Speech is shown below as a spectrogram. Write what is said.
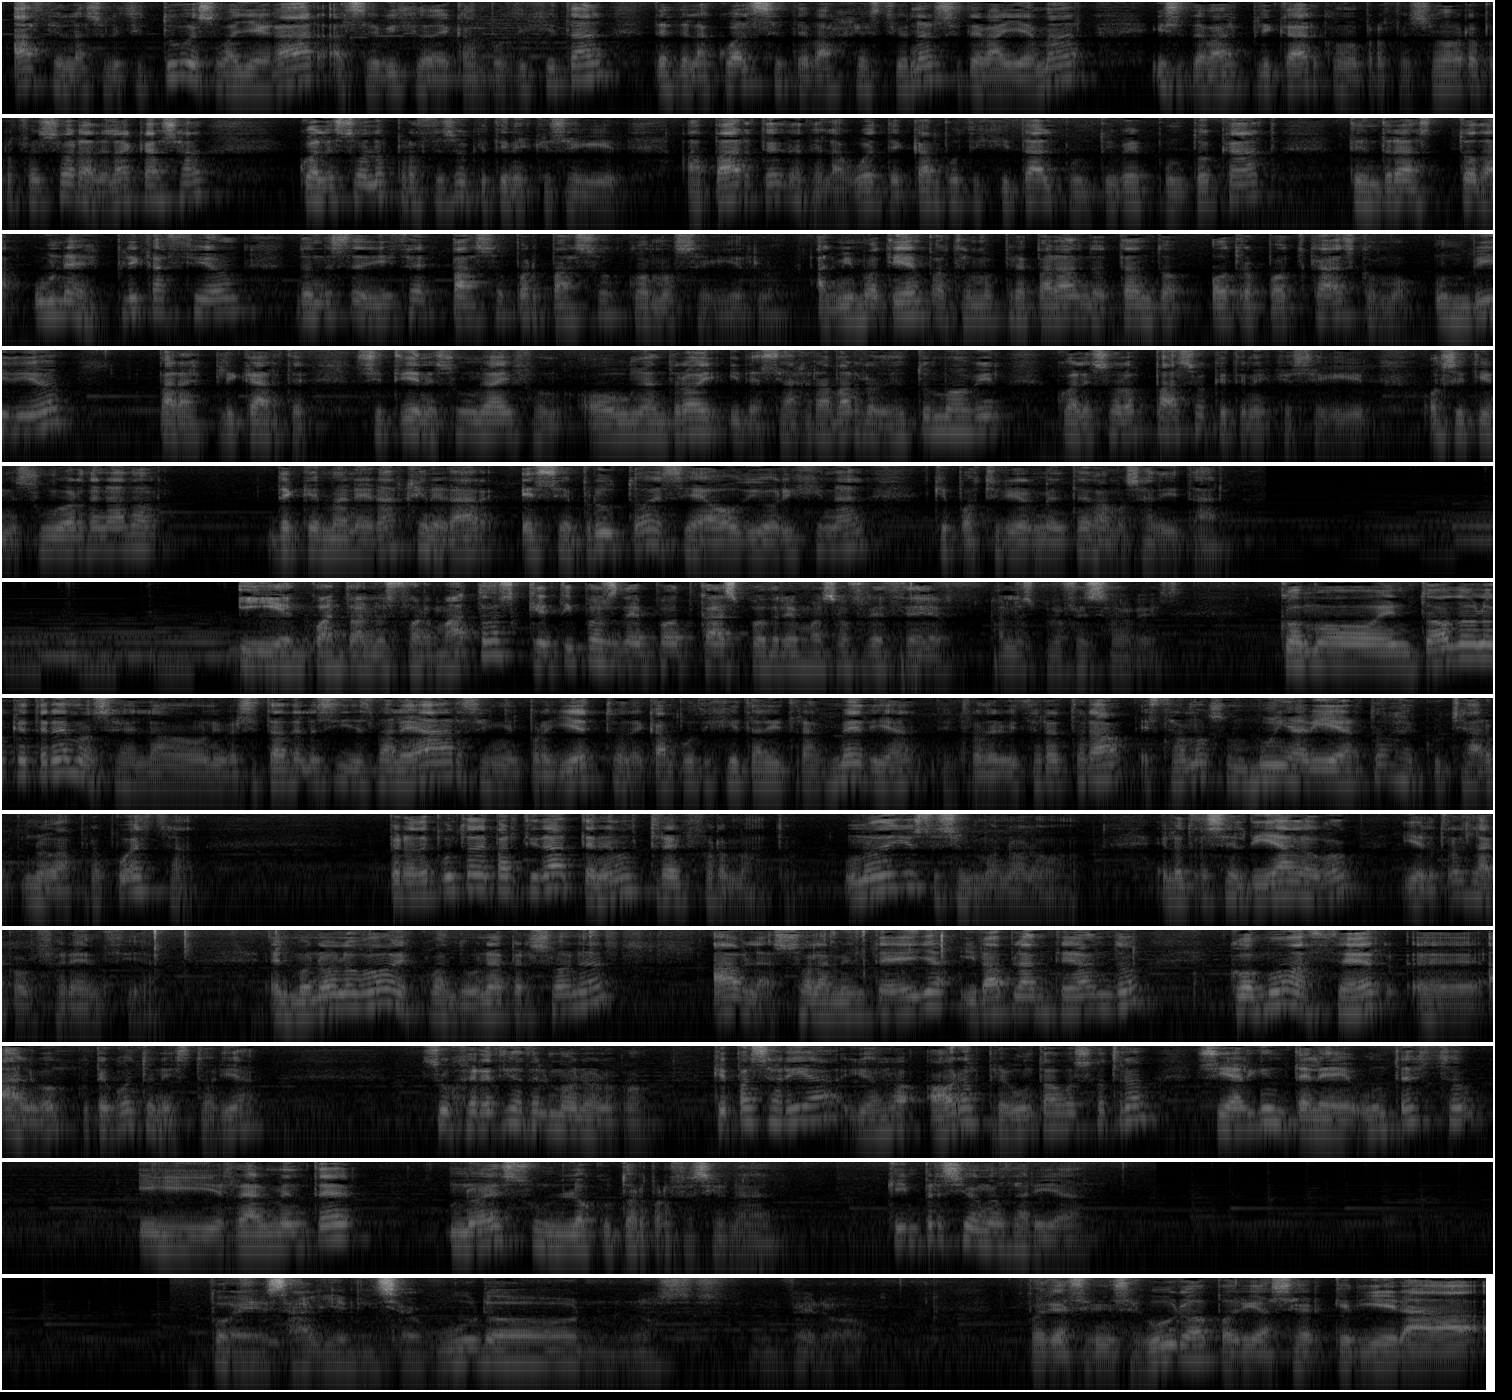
haces la solicitud, eso va a llegar al servicio de campus digital, desde la cual se te va a gestionar, se te va a llamar y se te va a explicar como profesor o profesora de la casa cuáles son los procesos que tienes que seguir. Aparte, desde la web de campusdigital.ib.cat tendrás toda una explicación donde se dice paso por paso cómo seguirlo. Al mismo tiempo estamos preparando tanto otro podcast como un vídeo para explicarte si tienes un iPhone o un Android y deseas grabarlo desde tu móvil, cuáles son los pasos que tienes que seguir. O si tienes un ordenador, de qué manera generar ese bruto, ese audio original que posteriormente vamos a editar. Y en cuanto a los formatos, ¿qué tipos de podcast podremos ofrecer a los profesores? Como en todo lo que tenemos en la Universidad de las Illes Baleares, en el proyecto de Campus Digital y Transmedia, dentro del vicerrectorado, estamos muy abiertos a escuchar nuevas propuestas. Pero de punto de partida tenemos tres formatos. Uno de ellos es el monólogo, el otro es el diálogo y el otro es la conferencia. El monólogo es cuando una persona habla solamente ella y va planteando cómo hacer eh, algo. Te cuento una historia. Sugerencias del monólogo. ¿Qué pasaría? Y ahora os pregunto a vosotros si alguien te lee un texto y realmente no es un locutor profesional. ¿Qué impresión os daría? Pues alguien inseguro, no sé, pero podría ser inseguro, podría ser que diera,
